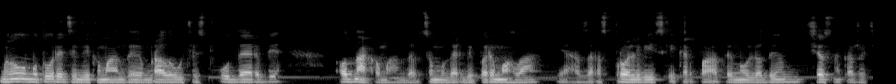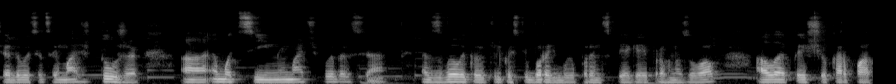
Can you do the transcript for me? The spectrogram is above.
В минулому турі ці дві команди брали участь у дербі. Одна команда в цьому дербі перемогла. Я зараз про Львівські Карпати 0-1. Чесно кажучи, я дивився цей матч. Дуже е, емоційний матч видався з великою кількістю боротьби, в принципі, як я і прогнозував. Але те, що Карпат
